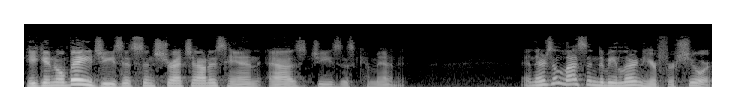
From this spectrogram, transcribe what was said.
he can obey Jesus and stretch out his hand as Jesus commanded. And there's a lesson to be learned here for sure.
